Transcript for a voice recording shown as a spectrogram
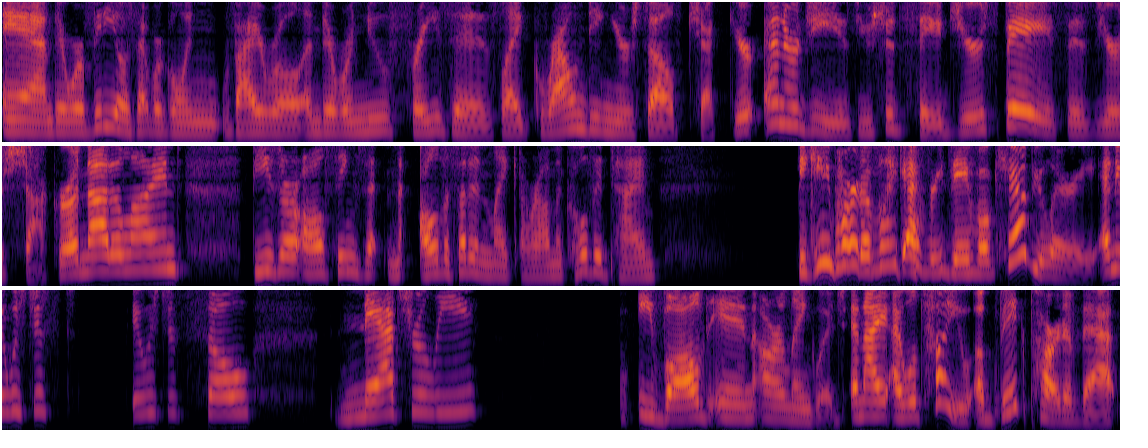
and there were videos that were going viral and there were new phrases like grounding yourself check your energies you should sage your space is your chakra not aligned? These are all things that all of a sudden like around the covid time became part of like everyday vocabulary. And it was just it was just so naturally evolved in our language. And i i will tell you a big part of that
